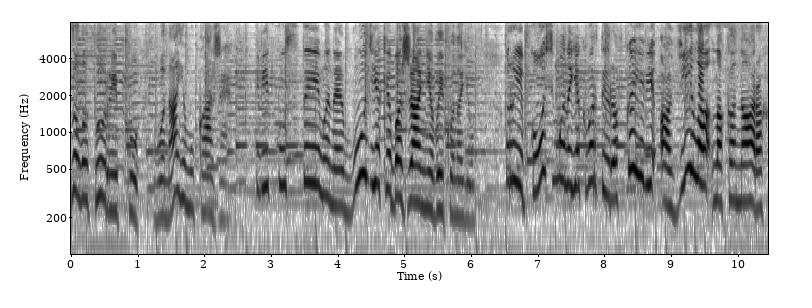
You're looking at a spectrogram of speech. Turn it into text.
золоту рибку. Вона йому каже: Відпусти мене, будь-яке бажання виконаю. Рибко, ось в мене є квартира в Києві, а віла на Канарах.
